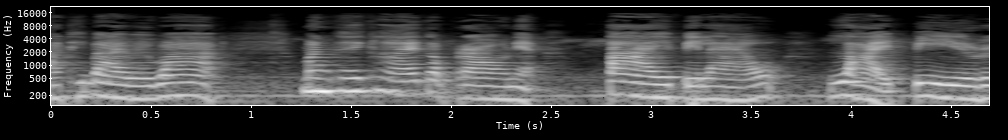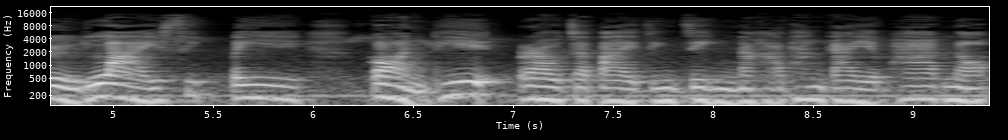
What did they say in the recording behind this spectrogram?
อธิบายไว้ว่า มันคล้ายๆกับเราเนี่ยตายไปแล้ว หลายปีหรือหลายสิบปี ก่อนที่เราจะตายจริง ๆ นะคะ ทางกายภาพเนาะ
